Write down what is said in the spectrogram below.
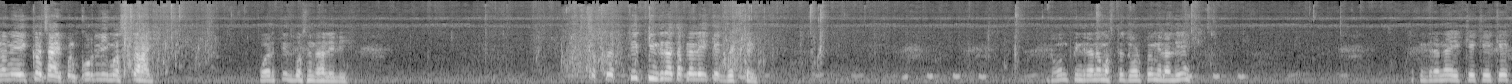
मित्रांनो एकच आहे पण कुर्ली मस्त आहे. वरतीच बसून राहिलेली. तर प्रत्येक पिंजऱ्यात आपल्याला एक एक भेटतंय. दोन पिंजऱ्यांना मस्त जोडपं मिळाली. पिंजऱ्यांना एक एक एक एक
